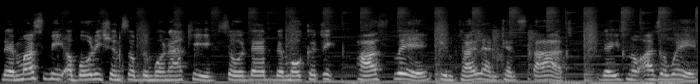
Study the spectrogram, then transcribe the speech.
there must be abolitions of the monarchy so that democratic pathway in Thailand can start. There is no other way.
